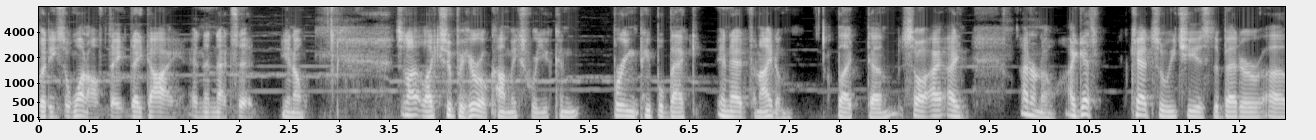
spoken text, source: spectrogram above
but he's a one off. They they die and then that's it. You know. It's not like superhero comics where you can bring people back in ad infinitum. But um, so I, I, I, don't know. I guess Katsuichi is the better uh,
